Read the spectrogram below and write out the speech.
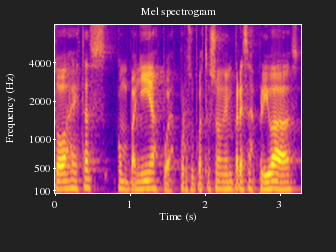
todas estas compañías, pues por supuesto son empresas privadas.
